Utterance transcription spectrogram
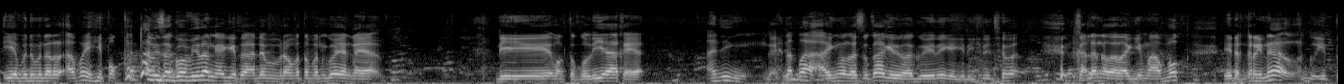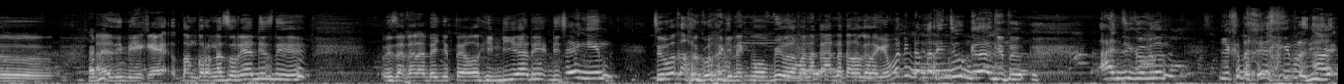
iya bener-bener apa ya hipokrit lah bisa gue bilang ya gitu. Ada beberapa teman gue yang kayak di waktu kuliah kayak anjing nggak enak lah aing mah nggak suka gitu lagu ini kayak gini-gini coba kadang kalau lagi mabok ya dengerinnya lagu itu anjing di kayak tongkrongan Suryadis nih misalkan ada nyetel Hindia di dicengin Cuma kalau gue lagi naik mobil sama anak-anak kalau gak lagi apa didengerin juga gitu. Anjing gue bilang ya kenapa gitu. Jadi, a-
